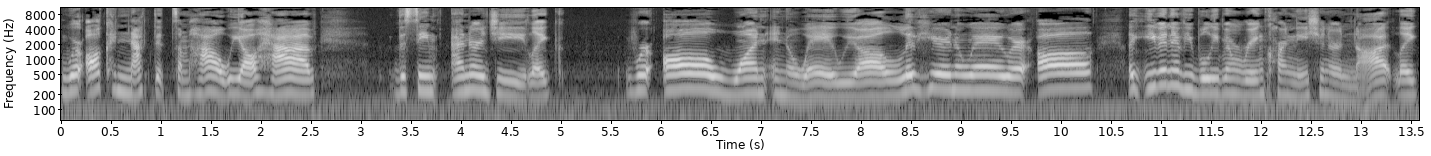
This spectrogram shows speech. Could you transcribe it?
we're all connected somehow. We all have the same energy. Like, we're all one in a way. We all live here in a way. We're all like even if you believe in reincarnation or not, like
